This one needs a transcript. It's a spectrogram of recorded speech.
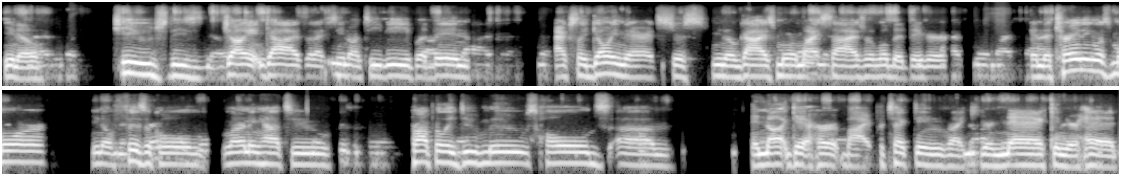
you know, huge, these giant guys that I've seen on TV. But then actually going there, it's just, you know, guys more my size or a little bit bigger. And the training was more, you know, physical, learning how to properly do moves, holds, um, and not get hurt by protecting like your neck and your head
